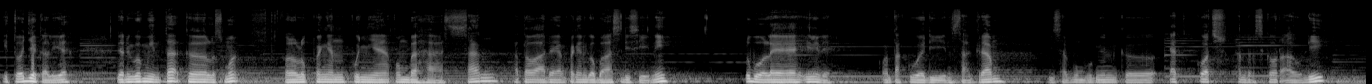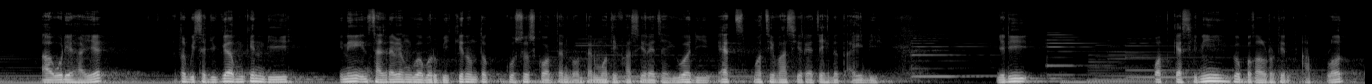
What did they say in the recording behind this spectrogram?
itu aja kali ya. Dan gue minta ke lo semua, kalau lo pengen punya pembahasan atau ada yang pengen gue bahas di sini, lo boleh ini deh kontak gue di Instagram, bisa ngubungin ke @coach underscore audi, atau bisa juga mungkin di ini Instagram yang gue baru bikin untuk khusus konten-konten motivasi receh gue di @motivasireceh.id. Jadi podcast ini gue bakal rutin upload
